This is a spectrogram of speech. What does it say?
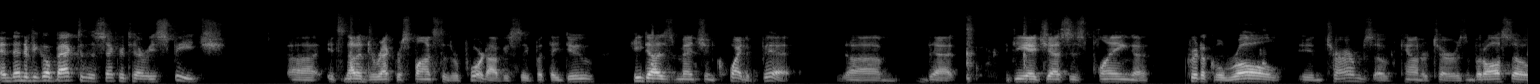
And then if you go back to the secretary's speech, uh, it's not a direct response to the report, obviously, but they do. He does mention quite a bit um, that DHS is playing a critical role in terms of counterterrorism, but also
